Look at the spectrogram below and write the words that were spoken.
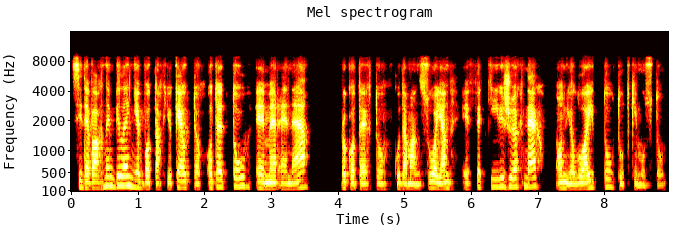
Sitä vahvemmille neuvotah jo käyttö otettu mRNA rokotehtu kudaman suojan effektiivisuuhnäh on jo luoittu tutkimustu.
